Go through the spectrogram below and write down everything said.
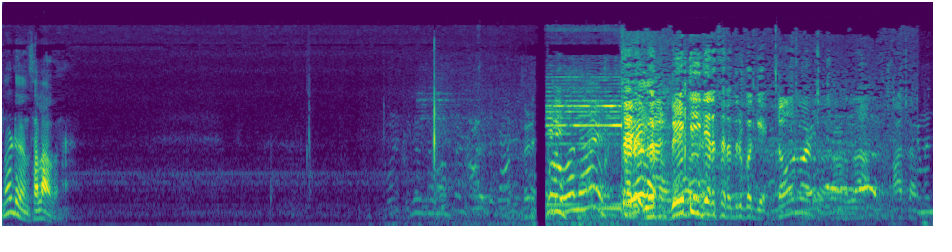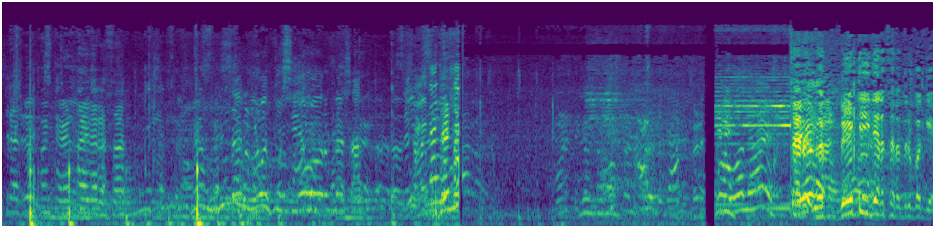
ನೋಡಿ ಒಂದ್ಸಲ ಅದನ್ನ. ಸರ್ ಭೇಟಿ ಇದೆಯಲ್ಲ ಸರ್ ಅದ್ರ ಬಗ್ಗೆ. ಮುಖ್ಯಮಂತ್ರಿ ಆಗ್ಬೇಕು ಅಂತ ಹೇಳ್ತಾ ಇದ್ದಾರೆ ಸರ್. ಸರ್ ಭೇಟಿ ಇದೆಯಲ್ಲ ಸರ್ ಅದ್ರ ಬಗ್ಗೆ.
